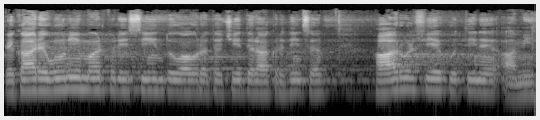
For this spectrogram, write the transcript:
pe care unii mărturisindu au rătăcit de la credință, harul fie cu tine. Amin.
